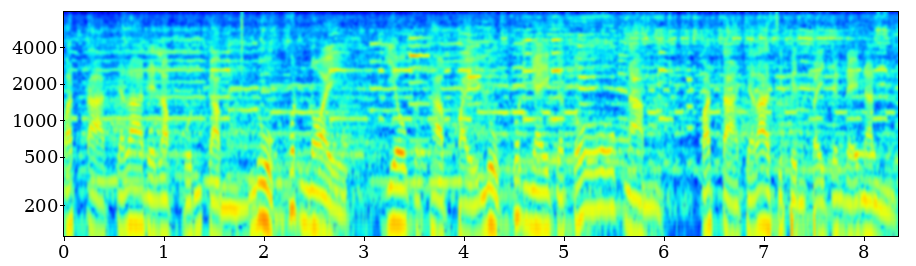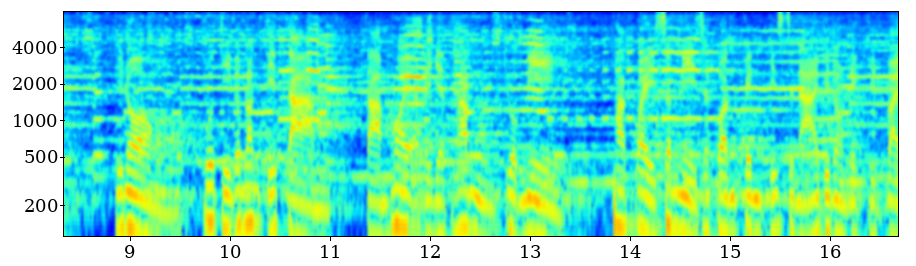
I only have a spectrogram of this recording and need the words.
ปัตตาจะล่าได้รับผลกรรม ลูกคนหน้อยเยี่ยวกับขาบไปลูกคนใหญ่กับโต๊กนำปัตตาจะล่าสิเป็นไปจังใดนั้น พี่น้องผู้ที่กำลังติดตามตามห้อยอารยธรรมช่วงนี้ พักไว้สมีสะกอนเป็นปริศนาพี่น้องได้คิดไว้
